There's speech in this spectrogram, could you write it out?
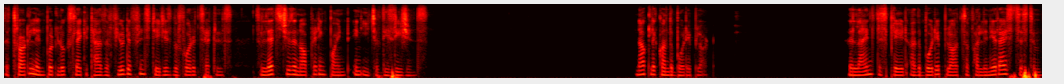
The throttle input looks like it has a few different stages before it settles, so let's choose an operating point in each of these regions. Now click on the Bode plot. The lines displayed are the Bode plots of our linearized system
